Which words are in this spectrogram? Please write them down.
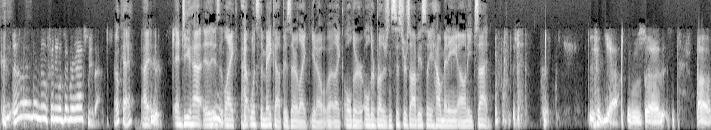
pretty- I don't know if anyone's ever asked me that. Okay. I, and do you have? Is it like how, what's the makeup? Is there like you know like older older brothers and sisters? Obviously, how many on each side? yeah, it was uh, uh,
